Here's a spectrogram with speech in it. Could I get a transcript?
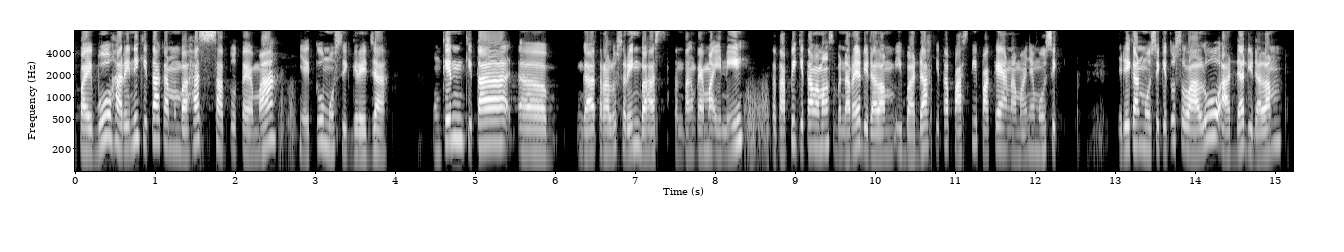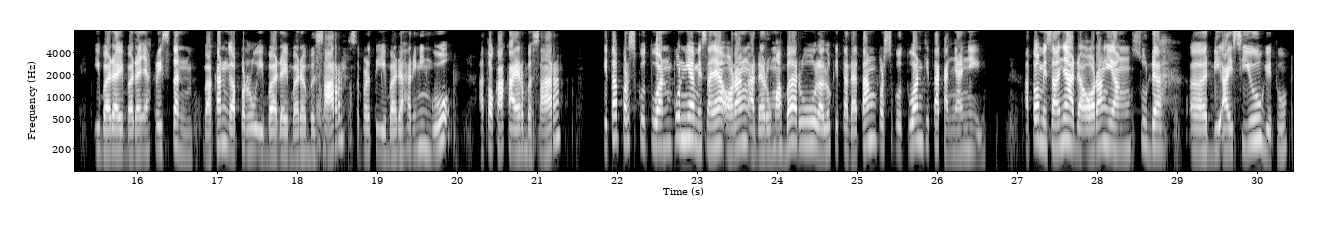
Bapak Ibu, hari ini kita akan membahas satu tema, yaitu musik gereja. Mungkin kita eh, nggak terlalu sering bahas tentang tema ini, tetapi kita memang sebenarnya di dalam ibadah kita pasti pakai yang namanya musik. Jadi kan musik itu selalu ada di dalam ibadah-ibadahnya Kristen. Bahkan nggak perlu ibadah-ibadah besar seperti ibadah hari Minggu atau KKR besar. Kita persekutuan pun ya misalnya orang ada rumah baru, lalu kita datang persekutuan kita akan nyanyi. Atau misalnya ada orang yang sudah eh, di ICU gitu,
